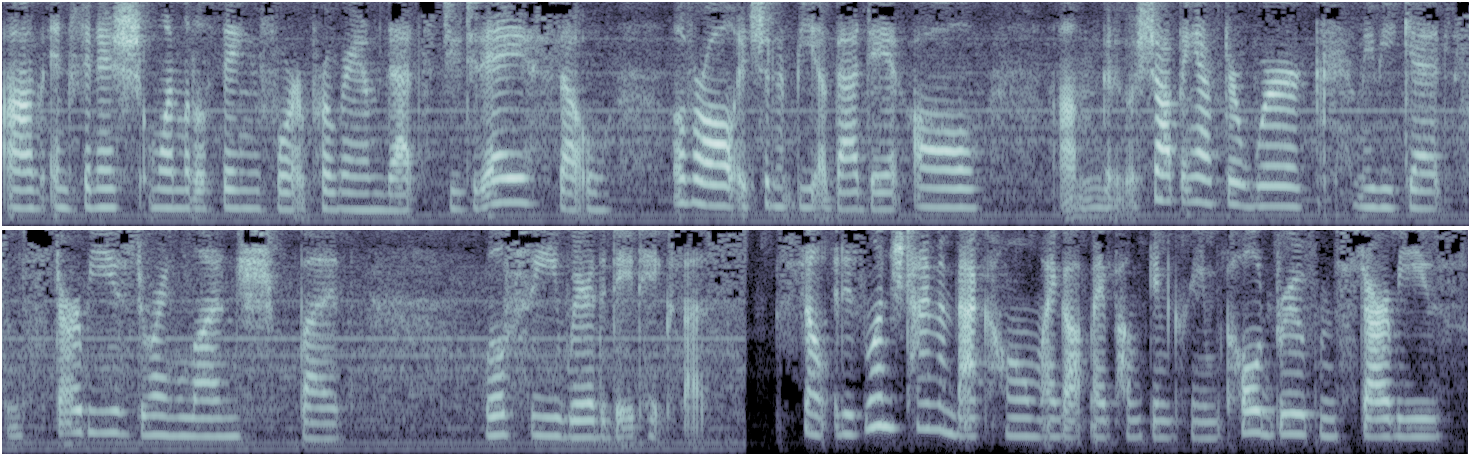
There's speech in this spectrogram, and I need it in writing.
um, and finish one little thing for a program that's due today. So overall, it shouldn't be a bad day at all. I'm gonna go shopping after work, maybe get some Starbies during lunch, but we'll see where the day takes us. So it is lunchtime, I'm back home. I got my pumpkin cream cold brew from Starbies.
